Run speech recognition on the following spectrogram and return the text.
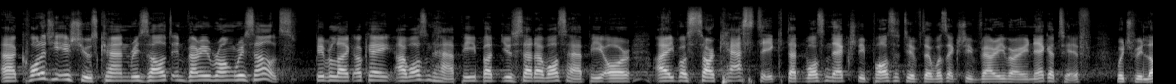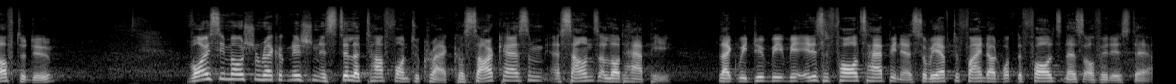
Uh, quality issues can result in very wrong results. People like, okay, I wasn't happy, but you said I was happy, or I was sarcastic, that wasn't actually positive, that was actually very, very negative, which we love to do. Voice emotion recognition is still a tough one to crack because sarcasm uh, sounds a lot happy. Like we do, we, we, it is a false happiness, so we have to find out what the falseness of it is there.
